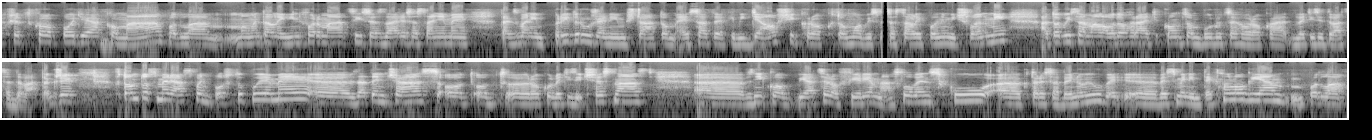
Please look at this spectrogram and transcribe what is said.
ak všetko pôjde ako má, podľa momentálnych informácií sa zdá, že sa staneme tzv. pridruženým štátom ESA, to je akýby ďalší krok k tomu, aby sme sa stali plnými členmi a to by sa malo odohrať koncom budúceho roka 2022. Takže v tomto smere aspoň postupujeme. E, za ten čas od, od roku 2016 e, vzniklo viacero firiem na Slovensku, ktoré sa venujú vesmírnym technológiám. Podľa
